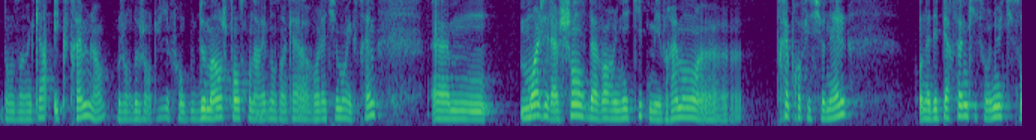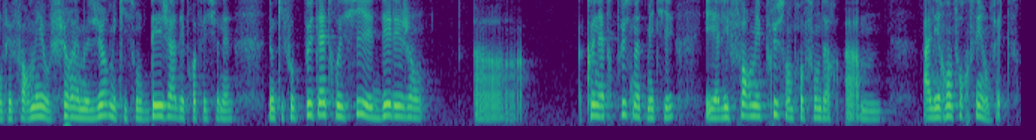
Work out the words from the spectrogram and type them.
dans un cas extrême là, au jour d'aujourd'hui. Enfin, demain, je pense qu'on arrive dans un cas relativement extrême. Euh, moi, j'ai la chance d'avoir une équipe, mais vraiment très professionnelle on a des personnes qui sont venues, qui se sont fait former au fur et à mesure, mais qui sont déjà des professionnels. Donc il faut peut-être aussi aider les gens à connaître plus notre métier et à les former plus en profondeur, à, les renforcer en fait,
